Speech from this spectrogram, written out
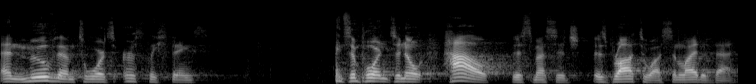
and move them towards earthly things. It's important to note how this message is brought to us in light of that.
